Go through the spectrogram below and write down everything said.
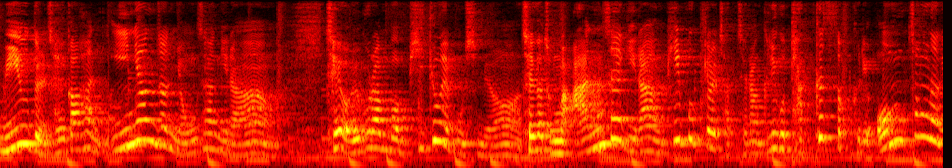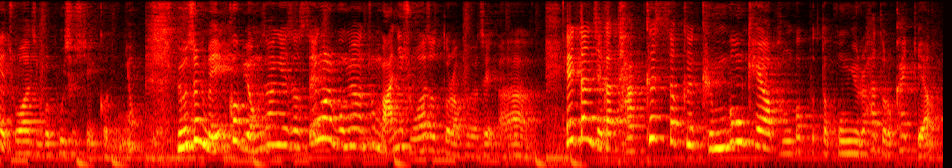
뷰들 제가 한 2년 전 영상이랑 제 얼굴 한번 비교해 보시면 제가 정말 안색이랑 피부결 자체랑 그리고 다크서클이 엄청나게 좋아진 걸 보실 수 있거든요. 요즘 메이크업 영상에서 쌩얼 보면 좀 많이 좋아졌더라고요, 제가. 일단 제가 다크서클 근본 care 방법부터 공유를 하도록 할게요.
